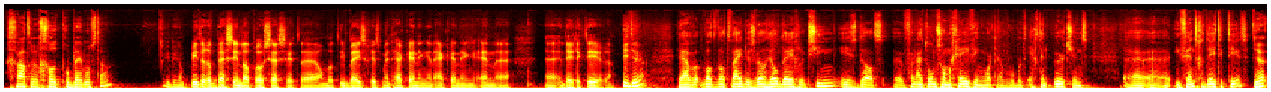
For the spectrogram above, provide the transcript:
gaat er een groot probleem ontstaan? Ik denk dat Pieter het beste in dat proces zit. eh, omdat hij bezig is met herkenning en erkenning en, eh, eh, en detecteren. Pieter? Ja, wa- wat, wat wij dus wel heel degelijk zien is dat eh, vanuit onze omgeving wordt er bijvoorbeeld echt een urgent eh, eh, event gedetecteerd. Ja.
